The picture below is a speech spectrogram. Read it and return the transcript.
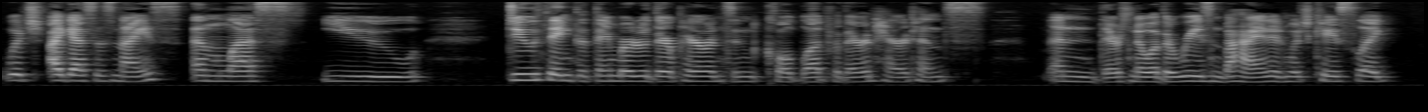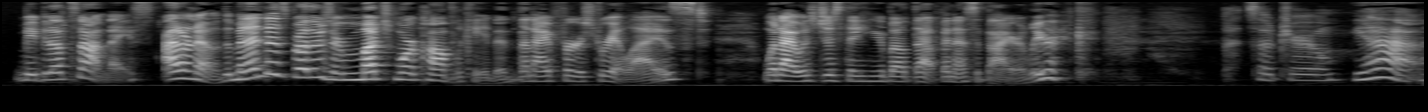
which I guess is nice, unless you do think that they murdered their parents in cold blood for their inheritance, and there's no other reason behind it. In which case, like maybe that's not nice. I don't know. The Menendez brothers are much more complicated than I first realized when I was just thinking about that Vanessa Bayer lyric. That's so true. Yeah,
